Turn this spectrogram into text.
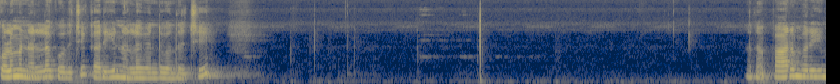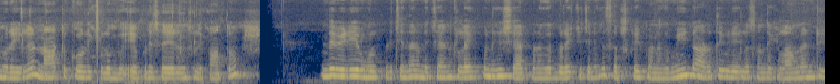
குழம்பு நல்லா கொதித்து கறியும் நல்லா வெந்து வந்துருச்சு. அதான் பாரம்பரிய முறையில் நாட்டுக்கோழி குழம்பு எப்படி செய்கிறதுன்னு சொல்லி பார்த்தோம். இந்த வீடியோ உங்களுக்கு பிடிச்சிருந்தால் நம்ம சேனலுக்கு லைக் பண்ணுங்கள் ஷேர் பண்ணுங்கள் துரை கிச்சனுக்கு சப்ஸ்கிரைப் பண்ணுங்கள் மீண்டும் அடுத்த வீடியோவில் சந்திக்கலாம். நன்றி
